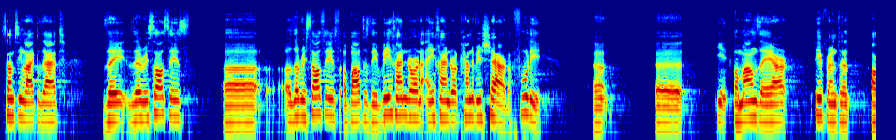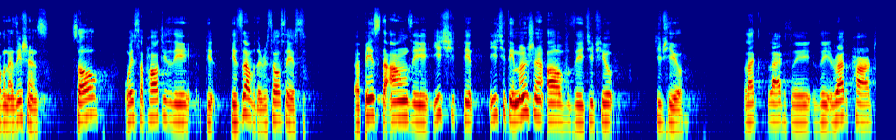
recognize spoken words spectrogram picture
something like that. The, the resources, uh, the resources about the V100 and A100 can be shared fully uh, uh, in, among their different organizations. So we supported the, the deserved resources uh, based on the each, di each dimension of the GPU, GPU. Like, like the, the red part.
